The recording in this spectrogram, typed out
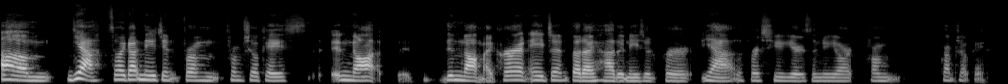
Um, yeah, so I got an agent from from Showcase, not not my current agent, but I had an agent for yeah the first few years in New York from from Showcase.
